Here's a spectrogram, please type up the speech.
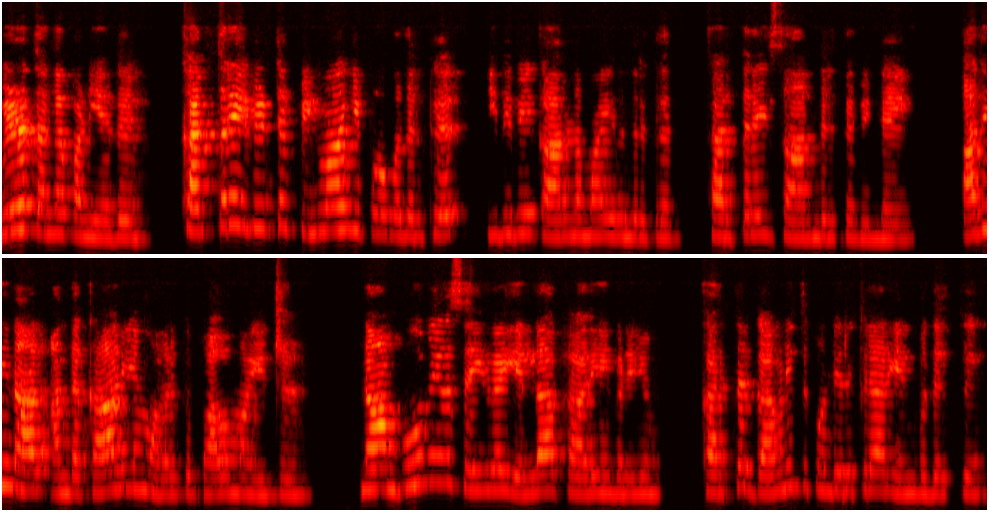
விழத்தள்ள பண்ணியது. கர்த்தரை விட்டு பின்வாங்கி போவதற்கு இதுவே காரணமாயிருந்திருக்கிறது. கர்த்தரை சார்ந்திருக்கவில்லை. அதனால் அந்த காரியம் அவருக்கு பாவமாயிற்று. நாம் பூமியில் செய்கிற எல்லா காரியங்களையும் கர்த்தர் கவனித்துக் கொண்டிருக்கிறார் என்பதற்கு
